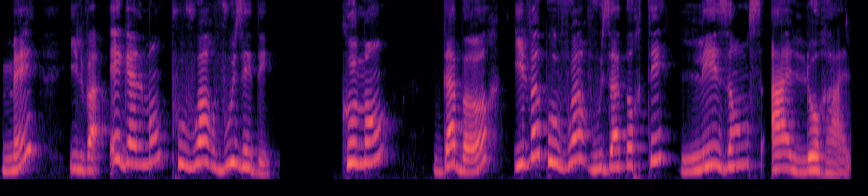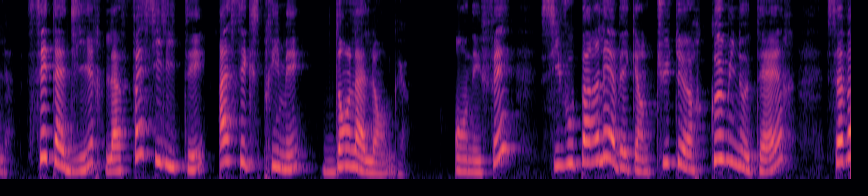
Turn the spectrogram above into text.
mais il va également pouvoir vous aider. Comment? D'abord, il va pouvoir vous apporter l'aisance à l'oral c'est-à-dire la facilité à s'exprimer dans la langue. En effet, si vous parlez avec un tuteur communautaire, ça va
